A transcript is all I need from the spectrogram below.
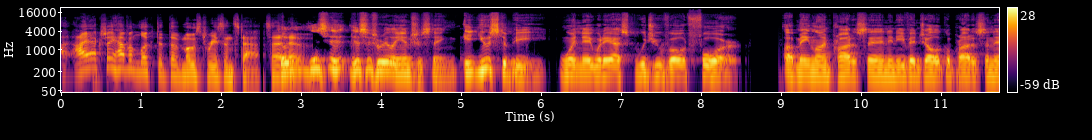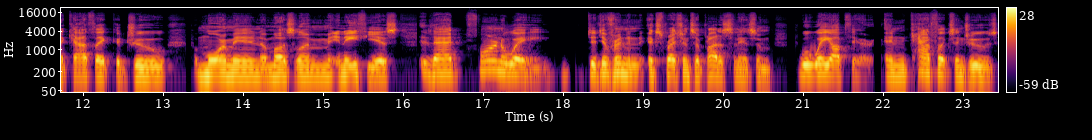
I actually haven't looked at the most recent stats. So uh, this is this is really interesting. It used to be when they would ask, "Would you vote for a mainline Protestant, an evangelical Protestant, a Catholic, a Jew, a Mormon, a Muslim, an atheist?" That far and away, the different expressions of Protestantism were way up there, and Catholics and Jews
